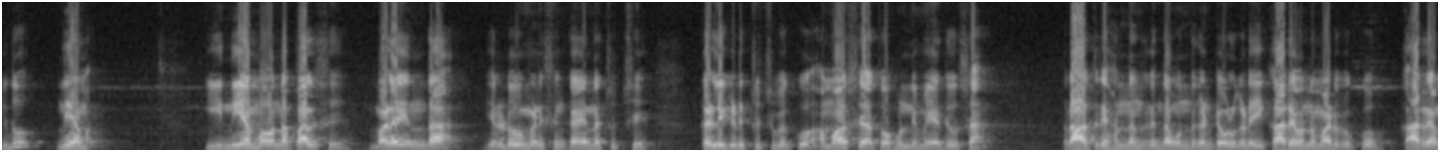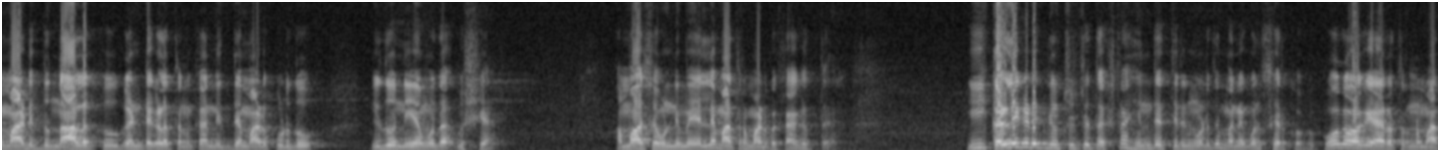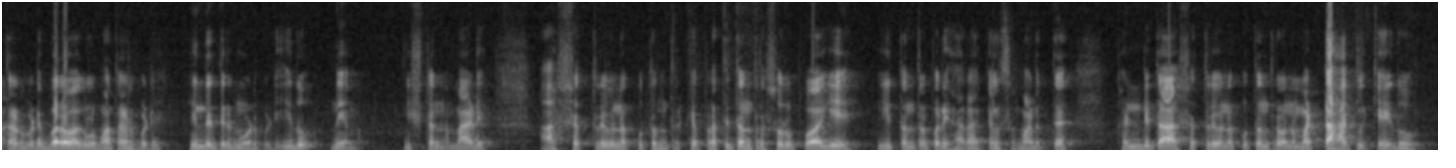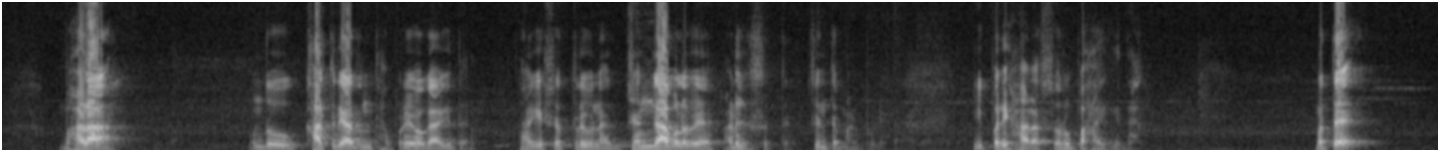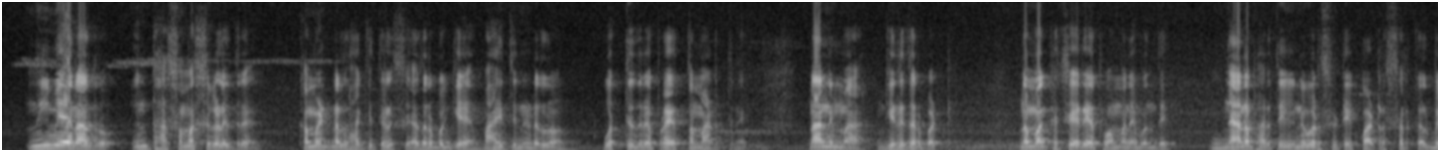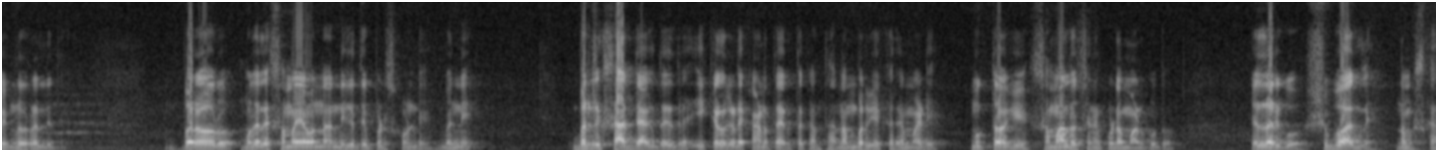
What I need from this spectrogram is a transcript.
ಇದು ನಿಯಮ. ಈ ನಿಯಮವನ್ನು ಪಾಲಿಸಿ ಮಳೆಯಿಂದ ಎರಡೂ ಮೆಣಸಿನಕಾಯಿಯನ್ನು ಚುಚ್ಚಿ ಕಳ್ಳಿ ಗಿಡಕ್ಕೆ ಚುಚ್ಚಬೇಕು. ಅಮಾವಾಸ್ಯೆ ಅಥವಾ ಹುಣ್ಣಿಮೆಯ ದಿವಸ ರಾತ್ರಿ ಹನ್ನೊಂದರಿಂದ ಒಂದು ಗಂಟೆ ಒಳಗಡೆ ಈ ಕಾರ್ಯವನ್ನು ಮಾಡಬೇಕು. ಕಾರ್ಯ ಮಾಡಿದ್ದು ನಾಲ್ಕು ಗಂಟೆಗಳ ತನಕ ನಿದ್ದೆ ಮಾಡಿಕೊಡ್ದು. ಇದು ನಿಯಮದ ವಿಷಯ. ಅಮಾವಾಸ್ಯೆ ಹುಣ್ಣಿಮೆಯಲ್ಲೇ ಮಾತ್ರ ಮಾಡಬೇಕಾಗುತ್ತೆ. ಈ ಕಳ್ಳಿ ಗಿಡಕ್ಕೆ ನೀವು ಚುಚ್ಚಿದ ತಕ್ಷಣ ಹಿಂದೆ ತಿರುಗಿ ನೋಡಿದ್ರೆ ಮನೆಗೆ ಬಂದು ಸೇರ್ಕೋಬೇಕು. ಹೋಗುವಾಗ ಯಾರ ಹತ್ರನೂ ಮಾತಾಡಬೇಡಿ, ಬರುವಾಗಲೂ ಮಾತಾಡಬೇಡಿ, ಹಿಂದೆ ತಿರುಗಿ ನೋಡಬೇಡಿ. ಇದು ನಿಯಮ. ಇಷ್ಟನ್ನು ಮಾಡಿ ಆ ಶತ್ರುವಿನ ಕುತಂತ್ರಕ್ಕೆ ಪ್ರತಿತಂತ್ರ ಸ್ವರೂಪವಾಗಿ ಈ ತಂತ್ರ ಪರಿಹಾರ ಕೆಲಸ ಮಾಡುತ್ತೆ. ಖಂಡಿತ ಆ ಶತ್ರುವಿನ ಕುತಂತ್ರವನ್ನು ಮಟ್ಟ ಹಾಕಲಿಕ್ಕೆ ಇದು ಬಹಳ ಒಂದು ಖಾತ್ರಿಯಾದಂತಹ ಪ್ರಯೋಗ ಆಗಿದೆ. ಹಾಗೆ ಶತ್ರುವಿನ ಜಂಗಾಬಲವೇ ಅಡಗಿಸುತ್ತೆ. ಚಿಂತೆ ಮಾಡಿಬಿಡಿ. ಈ ಪರಿಹಾರ ಸ್ವರೂಪ ಆಗಿದೆ. ಮತ್ತು ನೀವೇನಾದರೂ ಇಂತಹ ಸಮಸ್ಯೆಗಳಿದ್ದರೆ ಕಮೆಂಟ್ನಲ್ಲಿ ಹಾಕಿ ತಿಳಿಸಿ, ಅದರ ಬಗ್ಗೆ ಮಾಹಿತಿ ನೀಡಲು ಗೊತ್ತಿದ್ದರೆ ಪ್ರಯತ್ನ ಮಾಡ್ತೀನಿ. ನಾನು ನಿಮ್ಮ ಗಿರಿಧರ್ ಭಟ್. ನಮ್ಮ ಕಚೇರಿ ಅಥವಾ ಮನೆ ಬಂದು ಜ್ಞಾನಭಾರತಿ ಯೂನಿವರ್ಸಿಟಿ ಕ್ವಾರ್ಟರ್ ಸರ್ಕಲ್ ಬೆಂಗಳೂರಲ್ಲಿದೆ. ಬರೋರು ಮೊದಲೇ ಸಮಯವನ್ನು ನಿಗದಿಪಡಿಸ್ಕೊಂಡು ಬನ್ನಿ. ಬರಲಿಕ್ಕೆ ಸಾಧ್ಯ ಆಗದೇ ಇದ್ದರೆ ಈ ಕೆಳಗಡೆ ಕಾಣ್ತಾ ಇರ್ತಕ್ಕಂಥ ನಂಬರ್ಗೆ ಕರೆ ಮಾಡಿ. ಮುಕ್ತವಾಗಿ ಸಮಾಲೋಚನೆ ಕೂಡ ಮಾಡ್ಬೋದು. ಎಲ್ಲರಿಗೂ ಶುಭವಾಗಲಿ. ನಮಸ್ಕಾರ.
